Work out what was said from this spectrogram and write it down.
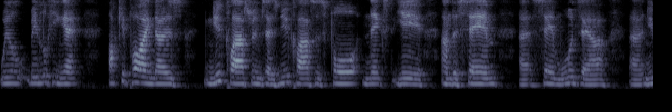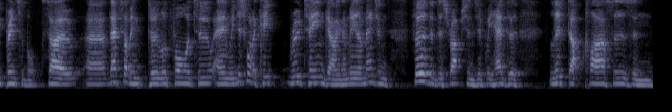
we'll be looking at occupying those new classrooms as new classes for next year under Sam uh, Sam Woods, our uh, new principal. So uh, that's something to look forward to, and we just want to keep routine going. I mean, imagine further disruptions if we had to lift up classes and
